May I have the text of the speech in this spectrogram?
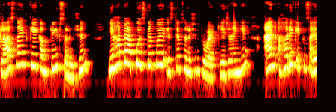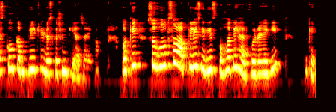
क्लास नाइन्थ के कंप्लीट सोल्यूशन यहाँ पे आपको step by step solution provide किए जाएँगे एंड हर एक एक्सरसाइज को कम्प्लीटली डिस्कशन किया जाएगा. ओके सो होप सो आपके लिए सीरीज़ बहुत ही हेल्पफुल रहेगी. ओके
